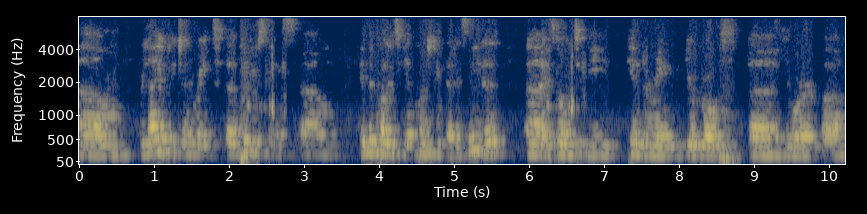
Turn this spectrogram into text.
um, reliably generate, uh, produce things um, in the quality and quantity that is needed, uh, it's going to be hindering your growth, uh, your, uh,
